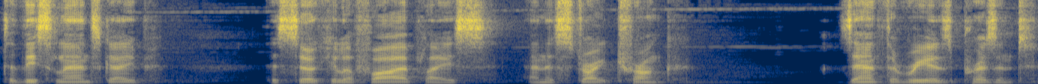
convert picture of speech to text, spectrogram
To this landscape, the circular fireplace and a straight trunk, Xanthorrhoea's present.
